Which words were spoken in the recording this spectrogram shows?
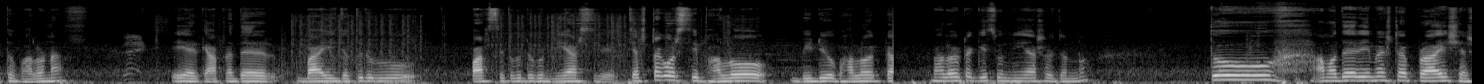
এত ভালো না। এই আর কি, আপনাদের বাই যতটুকু পারছে ততটুকু নিয়ে আসছে। চেষ্টা করছি ভালো ভিডিও, ভালো একটা ভালো একটা কিছু নিয়ে আসার জন্য। তো আমাদের এই ম্যাচটা প্রায় শেষ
